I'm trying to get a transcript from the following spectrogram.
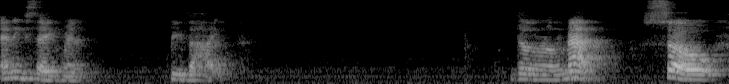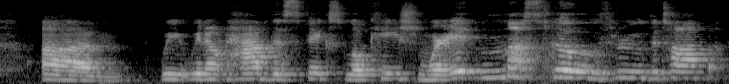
any segment be the height. Doesn't really matter. So um, we, we don't have this fixed location where it must go through the top,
